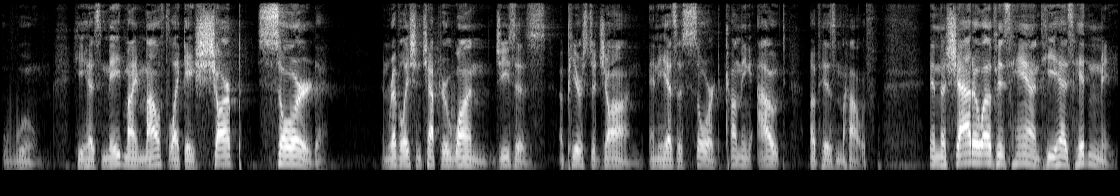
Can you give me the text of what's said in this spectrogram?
womb. He has made my mouth like a sharp sword. In Revelation chapter 1, Jesus appears to John, and he has a sword coming out of his mouth. In the shadow of his hand, he has hidden me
